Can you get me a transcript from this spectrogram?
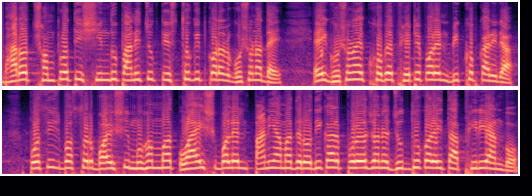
ভারত সম্প্রতি সিন্ধু পানি চুক্তি স্থগিত করার ঘোষণা দেয়। এই ঘোষণায় ক্ষোভে ফেটে পড়েন বিক্ষোভকারীরা। পঁচিশ বছর বয়সী মুহম্মদ ওয়াইশ বলেন, পানি আমাদের অধিকার, প্রয়োজনে যুদ্ধ করেই তা ফিরিয়ে আনব।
